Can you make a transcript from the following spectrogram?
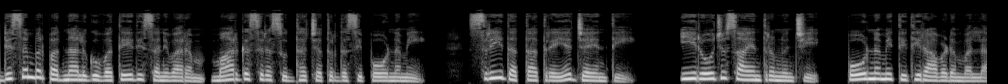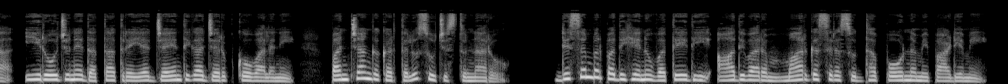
డిసెంబర్ పద్నాలుగువ తేదీ శనివారం మార్గశిర శుద్ధ చతుర్దశి పౌర్ణమి. శ్రీ దత్తాత్రేయ జయంతి. ఈ రోజు సాయంత్రం నుంచి పౌర్ణమి తిథి రావడం వల్ల ఈ రోజునే దత్తాత్రేయ జయంతిగా జరుపుకోవాలని పంచాంగకర్తలు సూచిస్తున్నారు. డిసెంబర్ పదిహేనువ తేదీ ఆదివారం మార్గశిర శుద్ధ పౌర్ణమి పాడ్యమి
